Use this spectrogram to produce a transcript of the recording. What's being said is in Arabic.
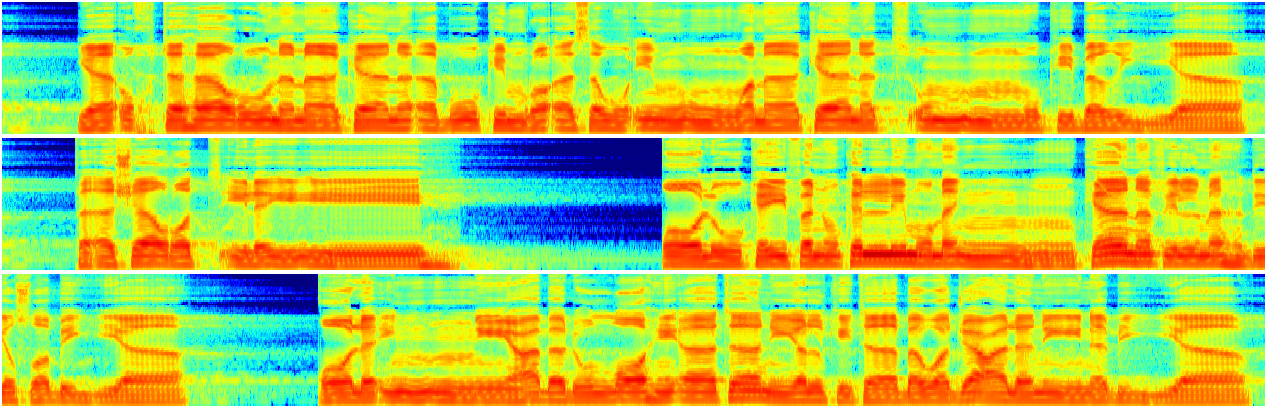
يا أخت هارون ما كان أبوك امرأ سوء وما كانت أمك بغيا؟ فأشارت إليه. قالوا كيف نكلم من كان في المهد صبيا؟ قال إني عبد الله آتاني الكتاب وجعلني نبيا.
